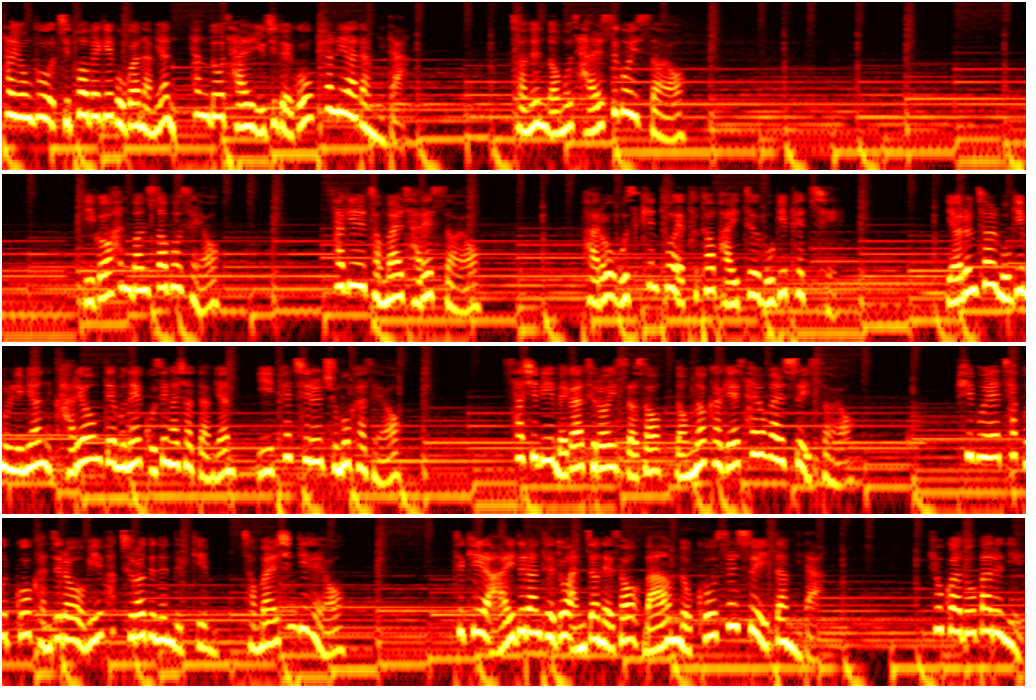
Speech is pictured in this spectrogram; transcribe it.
사용 후 지퍼백에 보관하면 향도 잘 유지되고 편리하답니다. 저는 너무 잘 쓰고 있어요. 이거 한번 써보세요. 사길 정말 잘했어요. 바로 모스킨토 애프터 바이트 모기 패치. 여름철 모기 물리면 가려움 때문에 고생하셨다면 이 패치를 주목하세요. 42매가 들어있어서 넉넉하게 사용할 수 있어요. 피부에 착 붙고 간지러움이 확 줄어드는 느낌 정말 신기해요. 특히 아이들한테도 안전해서 마음 놓고 쓸 수 있답니다. 효과도 빠르니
